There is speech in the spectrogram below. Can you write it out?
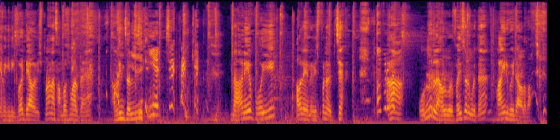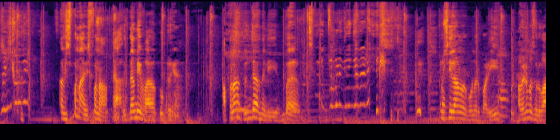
எனக்கு இன்னைக்கு பர்த்டே அவ விஷ் பண்ணா நான் சந்தோஷமா இருப்பேன் அப்படின்னு சொல்லி. நானே போய் அவளை என்ன விஷ் பண்ண வச்சேன். ஆனா ஒண்ணும் இல்ல அவளுக்கு ஒரு ஃபைவ் ஸ்டார் கொடுத்தேன் வாங்கிட்டு போயிட்டா அவ்வளவுதான். விஷ் பண்ணா விஷ் பண்ணா. அதுக்கு தாண்டி கூப்பிட்டுருக்கேன். அப்பெல்லாம் கிரிஞ்சா இருந்தேன்டி. ரொம்ப ருசிலான ஒரு பொண்ணு இருப்பாடி. அவ என்னமா சொல்லுவா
